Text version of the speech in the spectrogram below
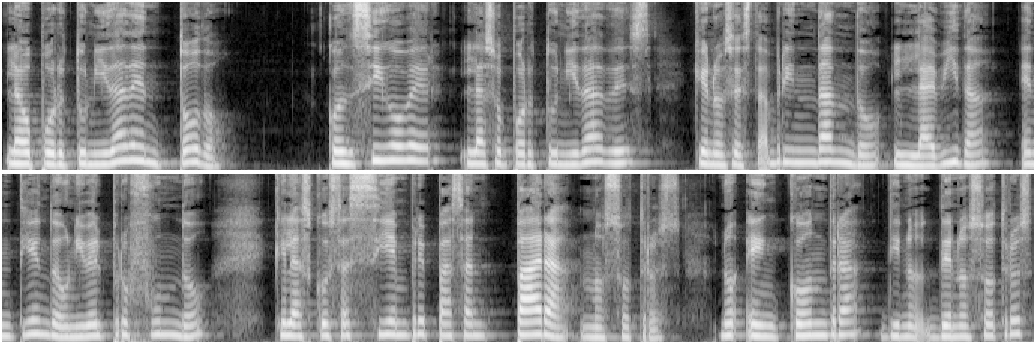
la oportunidad en todo. Consigo ver las oportunidades que nos está brindando la vida, entiendo a un nivel profundo que las cosas siempre pasan para nosotros, no en contra de, nosotros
